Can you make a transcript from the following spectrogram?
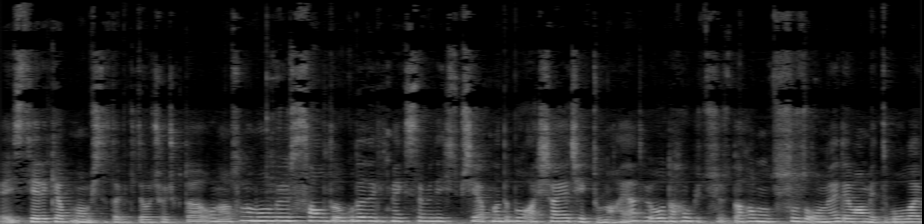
E, isteyerek yapmamıştı tabii ki de o çocukta. Ondan sonra ama o böyle saldı okula da gitmek istemedi hiçbir şey yapmadı. Bu aşağıya çekti onu hayat ve o daha güçsüz daha mutsuz olmaya devam etti. Bu olay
